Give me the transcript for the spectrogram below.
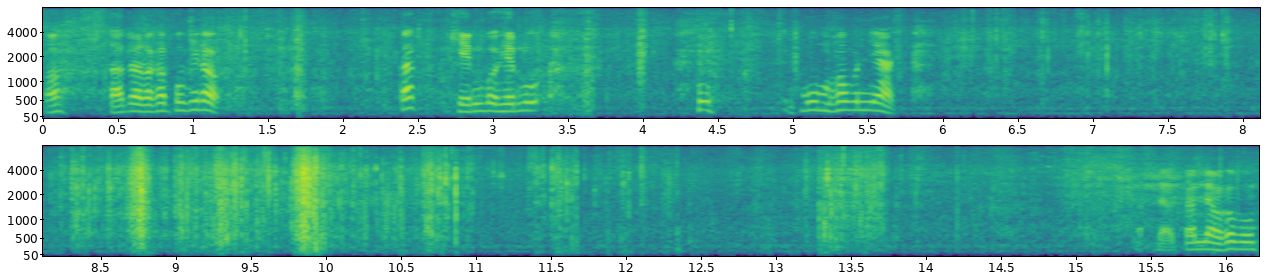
เอาตัดแล้วครับพวกพี่น้องตัดเข็นบ่เห็นมุมุมเขามันยากตัดแล้วตัดแล้วครับผม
